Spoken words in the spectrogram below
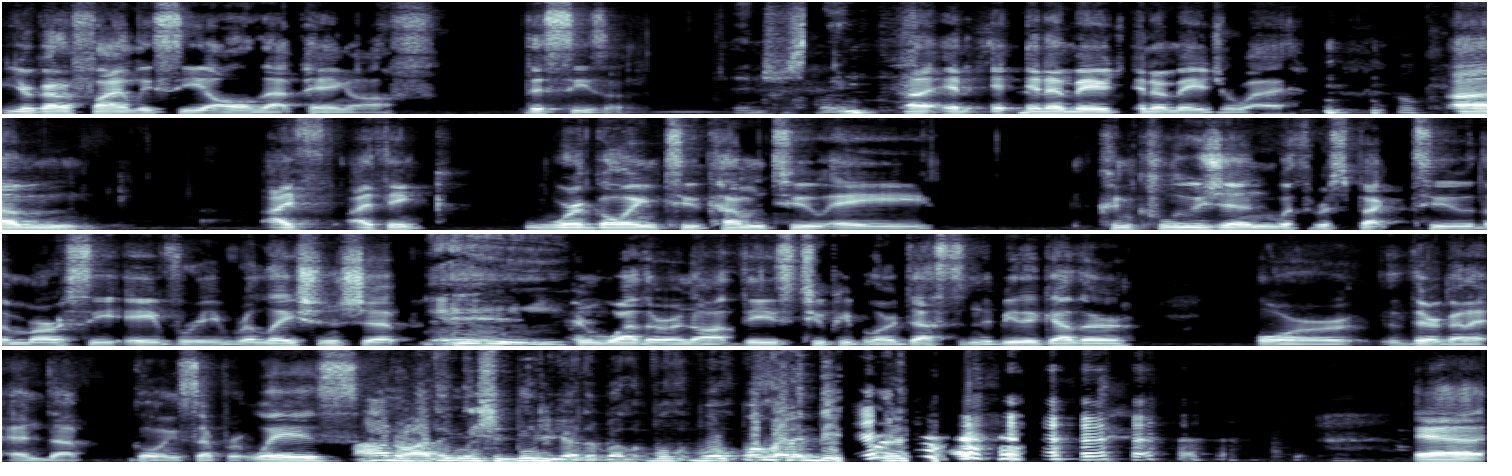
you're gonna finally see all of that paying off this season Interesting. uh, in in a major in a major way. okay Um, I I think we're going to come to a conclusion with respect to the Marcie Avery relationship Hey, and whether or not these two people are destined to be together or they're going to end up going separate ways. I don't know. I think they should be together, but we'll, we'll, we'll let it be. Uh,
